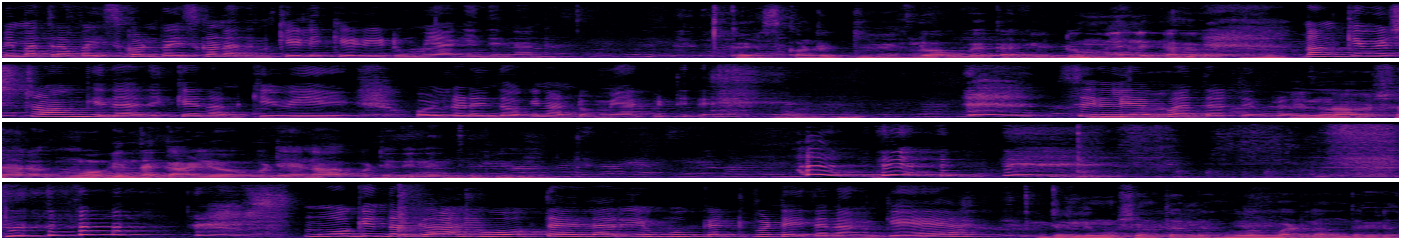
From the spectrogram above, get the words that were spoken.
ನಿಮ್ಮ ಹತ್ರ ಬೈಸ್ಕೊಂಡು ಬೈಸ್ಕೊಂಡು ಅದನ್ನು ಕೇಳಿ ಕೇಳಿ ಡುಮ್ಮಿ ಆಗಿದ್ದೀನಿ ನಾನು. ಕೈಸ್ಕೊಂಡ್ರೆ ಕಿವಿಗಳು ಹೋಗ್ಬೇಕಾಗಿ ಡುಮ್ಮಿ ನನ್ನ ಕಿವಿ ಸ್ಟ್ರಾಂಗ್ ಇದೆ ಅದಕ್ಕೆ ನನ್ನ ಕಿವಿ ಒಳಗಡೆಯಿಂದ ಹೋಗಿ ನಾನು ಡುಮ್ಮಿ ಆಗಿಬಿಟ್ಟಿದೆ. ಸಿಲ್ಲಿಯಾಗಿ ಮಾತಾಡ್ತೀವಿ ಇನ್ನ ಹುಷಾರು. ಮೂಗಿಂದ ಗಾಳಿ ಹೋಗ್ಬಿಟ್ಟು ಏನೋ ಆಗ್ಬಿಟ್ಟಿದ್ದೀನಿ ಅಂತ ಹೇಳಿ ಮೂಗಿಂದ ಗಾಳಿ ಹೋಗ್ತಾ ಇಲ್ಲ ರೀ ಮೂಗು ಕಟ್ಬಿಟ್ಟೈತೆ ನನಗೆ. ಡ್ರಿಲ್ಲಿಂಗ್ ಮಿಷನ್ ತರಲಿ ಹೋಲ್ ಮಾಡಲ ಒಂದೆರಡು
